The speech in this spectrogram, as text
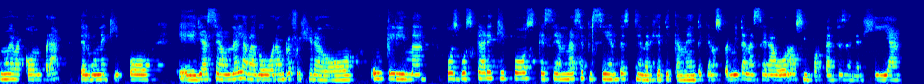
nueva compra de algún equipo eh, ya sea una lavadora, un refrigerador, un clima, pues buscar equipos que sean más eficientes energéticamente, que nos permitan hacer ahorros importantes de energía,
